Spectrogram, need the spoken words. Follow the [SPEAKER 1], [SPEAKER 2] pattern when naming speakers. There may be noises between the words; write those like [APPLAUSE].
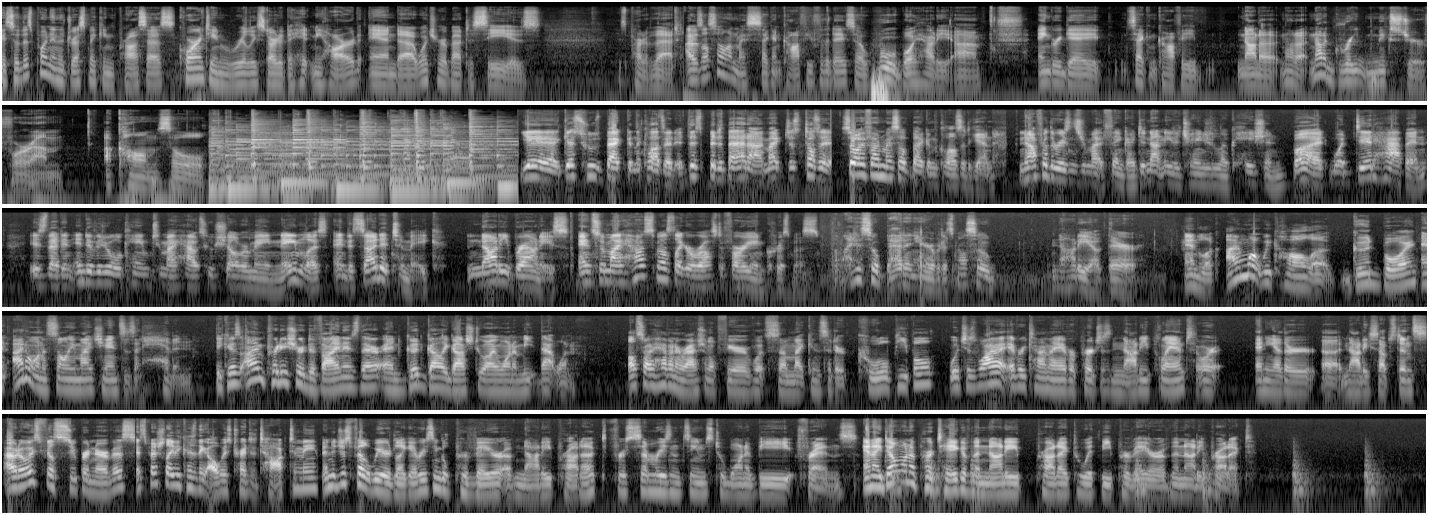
[SPEAKER 1] Okay, so this point in the dressmaking process, quarantine really started to hit me hard, and uh, what you're about to see is is part of that. I was also on my second coffee for the day, so whoo boy howdy, uh, angry gay second coffee, not a not a not a great mixture for um a calm soul. Yeah, guess who's back in the closet? If this bit is bad, I might just toss it. So I find myself back in the closet again. Not for the reasons you might think. I did not need to change the location, but what did happen is that an individual came to my house who shall remain nameless and decided to make naughty brownies. And so my house smells like a Rastafarian Christmas. The light is so bad in here, but it smells so naughty out there. And look, I'm what we call a good boy, and I don't want to sell sully my chances at heaven. Because I'm pretty sure Divine is there, and good golly gosh do I want to meet that one. Also, I have an irrational fear of what some might consider cool people, which is why every time I ever purchase naughty plant or any other uh, naughty substance, I would always feel super nervous, especially because they always tried to talk to me. And it just felt weird, like every single purveyor of naughty product for some reason seems to want to be friends. And I don't want to partake of the naughty product with the purveyor of the naughty product.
